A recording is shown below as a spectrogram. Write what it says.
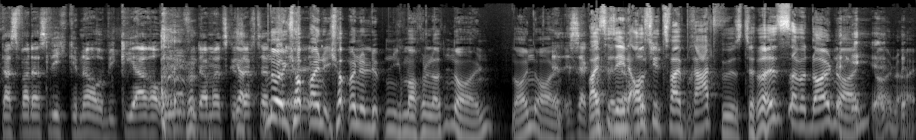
das war das Licht, genau, wie Chiara Oven damals gesagt hat. Nein, ich habe äh, meine, ich hab meine Lippen nicht machen lassen. Nein, nein, nein. Ja weißt du, sehen aus wie zwei Bratwürste. Weißt du, aber nein, nein, nein, nein.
